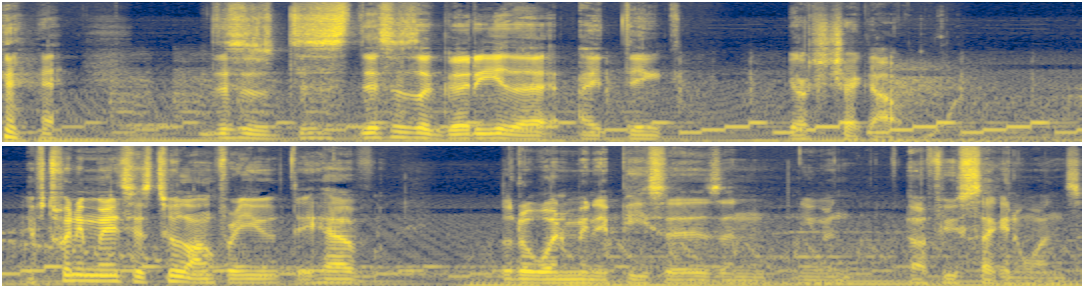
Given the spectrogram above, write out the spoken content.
this is this is this is a goodie that I think you have to check out. If 20 minutes is too long for you, they have little one minute pieces and even a few second ones.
